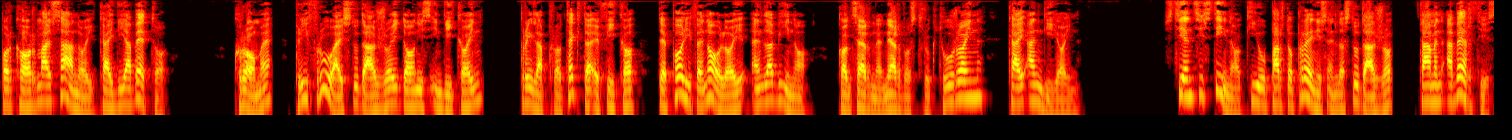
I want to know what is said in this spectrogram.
por cor malsanoi cae diabeto. Crome, pli fruai studagioi donis indicoin pri la protecta effico de polifenoloi en la vino, concerne nervostructuroin cae angioin. Sciencistino, kiu partoprenis en la studajo, tamen avertis,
